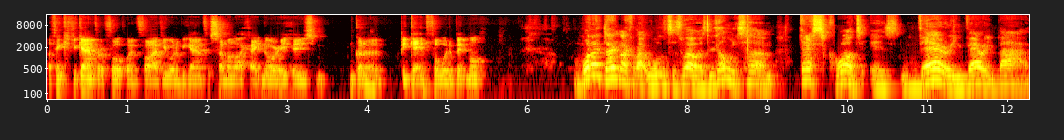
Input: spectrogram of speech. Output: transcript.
I think if you're going for a 4.5, you want to be going for someone like Ait-Nouri who's going to be getting forward a bit more. What I don't like about Wolves as well is long term, their squad is very, very bad.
